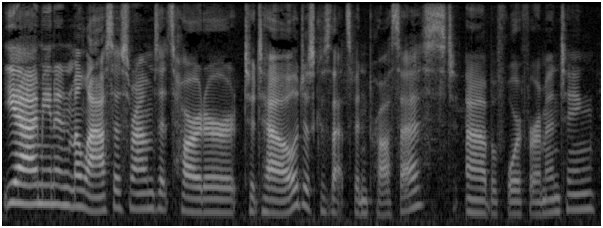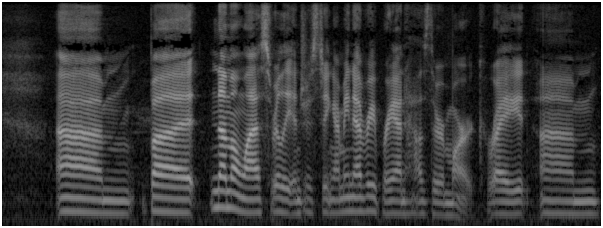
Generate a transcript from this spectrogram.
Yeah, I mean, in molasses rums, it's harder to tell just because that's been processed uh, before fermenting. Um, but nonetheless, really interesting. I mean, every brand has their mark, right? Um,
